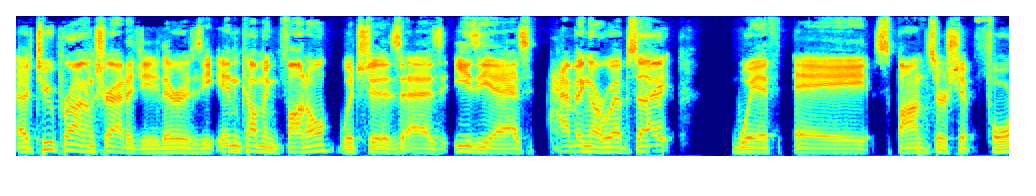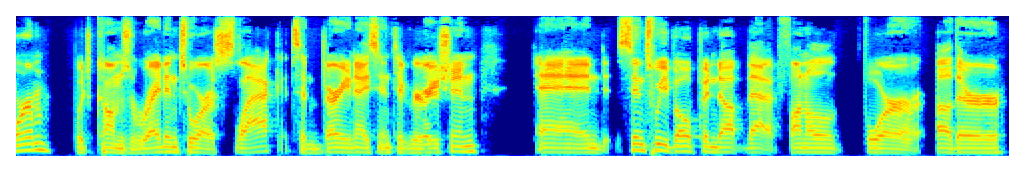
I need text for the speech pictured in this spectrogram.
a two pronged strategy. There is the incoming funnel, which is as easy as having our website with a sponsorship form, which comes right into our Slack. It's a very nice integration. And since we've opened up that funnel for other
